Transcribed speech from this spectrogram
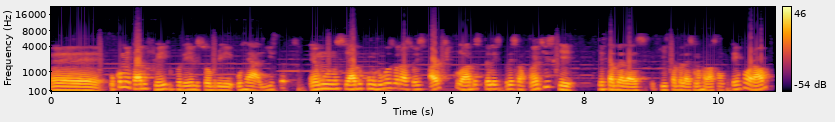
É, o comentário feito por ele sobre o realista é um enunciado com duas orações articuladas pela expressão antes que, que estabelece, que estabelece uma relação temporal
